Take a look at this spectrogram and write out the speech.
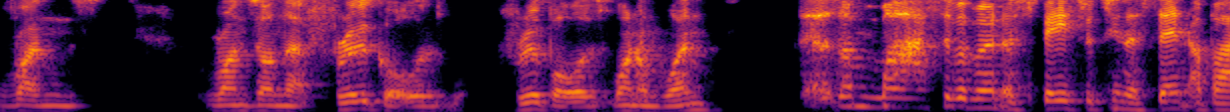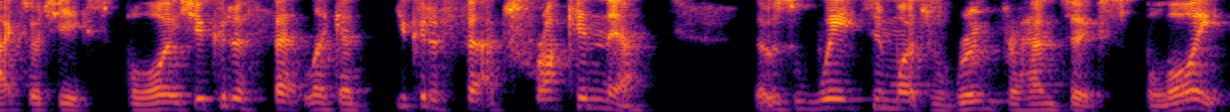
runs runs on that through goal and through ball is one on one. There's a massive amount of space between the centre backs which he exploits. You could have fit like a you could have fit a truck in there. There was way too much room for him to exploit.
